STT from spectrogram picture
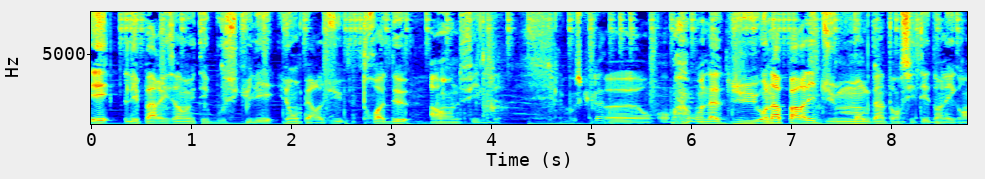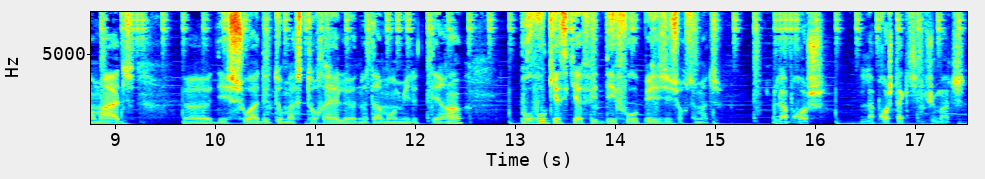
Et les Parisiens ont été bousculés et ont perdu 3-2 à Anfield. Quelle bousculade. Euh, on, on a dû, on a parlé du manque d'intensité dans les grands matchs, euh, des choix de Thomas Tuchel, euh, notamment au milieu de terrain. Pour vous, qu'est-ce qui a fait défaut au PSG sur ce match? L'approche. L'approche tactique du match.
